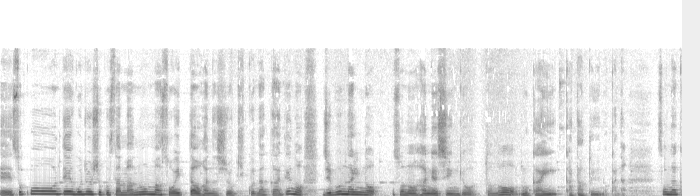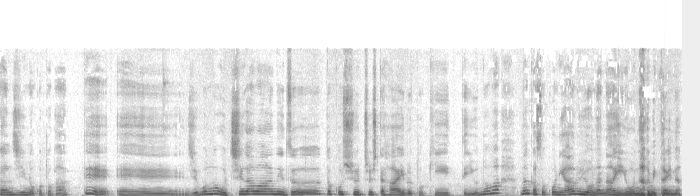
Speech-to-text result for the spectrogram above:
えー、そこでご住職様の、まあ、そういったお話を聞く中での自分なりのその般若心経との向かい方というのかなそんな感じのことがあって、えー、自分の内側にずっとこう集中して入る時っていうのはなんかそこにあるようなないようなみたいな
